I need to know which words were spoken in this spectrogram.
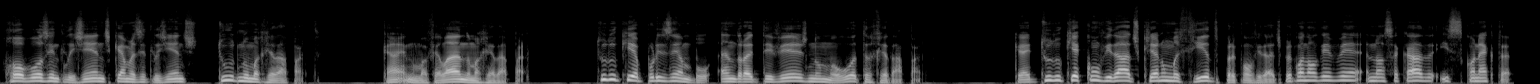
Robôs inteligentes, câmaras inteligentes, tudo numa rede à parte. Okay? Numa VLAN, numa rede à parte. Tudo o que é, por exemplo, Android TVs numa outra rede à parte. Okay? Tudo o que é convidados, criar uma rede para convidados, para quando alguém vê a nossa casa e se conecta.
